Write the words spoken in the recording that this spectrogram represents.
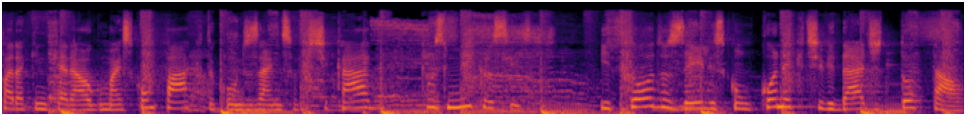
para quem quer algo mais compacto com design sofisticado, os Micro System. E todos eles com conectividade total.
